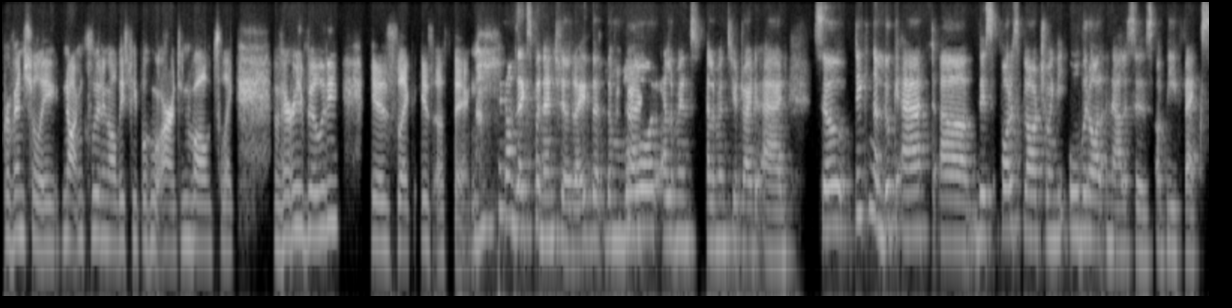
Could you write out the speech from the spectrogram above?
provincially not including all these people who aren't involved. So like variability is like is a thing. It becomes exponential right? The, the more elements elements you try to add. So taking a look at uh, this forest plot showing the overall analysis of the effects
